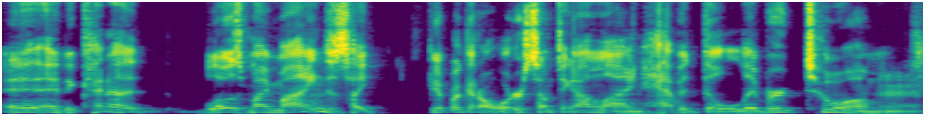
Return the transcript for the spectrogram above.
And, and it kind of blows my mind. It's like, People are going to order something online, have it delivered to them, mm.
